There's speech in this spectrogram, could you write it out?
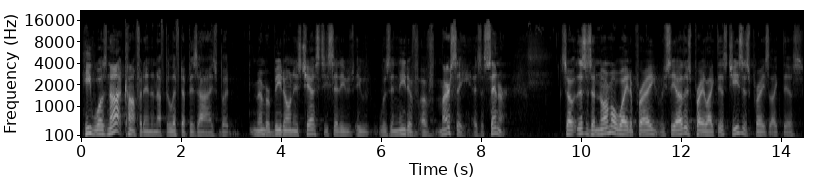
he was not confident enough to lift up his eyes, but remember, beat on his chest, he said he was, he was in need of, of mercy as a sinner. So, this is a normal way to pray. We see others pray like this. Jesus prays like this.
